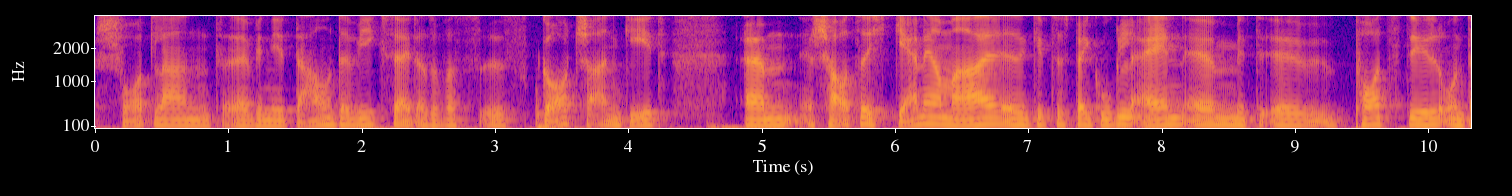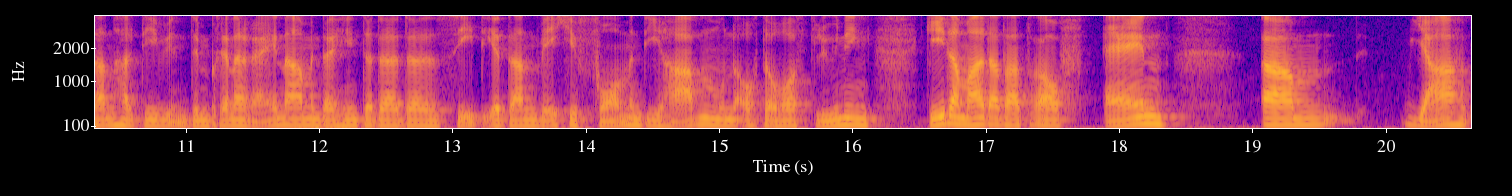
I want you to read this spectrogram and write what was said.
Schottland, äh, wenn ihr da unterwegs seid, also was äh, Scotch angeht, ähm, schaut euch gerne mal, äh, gibt es bei Google ein äh, mit äh, Portstill und dann halt die, den Brennereinamen dahinter, da, da, seht ihr dann, welche Formen die haben und auch der Horst Lüning. Geht da mal da, darauf ein. Ähm, ja,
